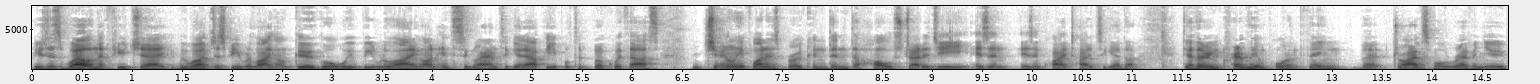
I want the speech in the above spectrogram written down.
Because as well in the future, we won't just be relying on Google. We'll be relying on Instagram to get our people to book with us. And generally, if one is broken, then the whole strategy isn't isn't quite tied together. The other incredibly important thing that drives more revenue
